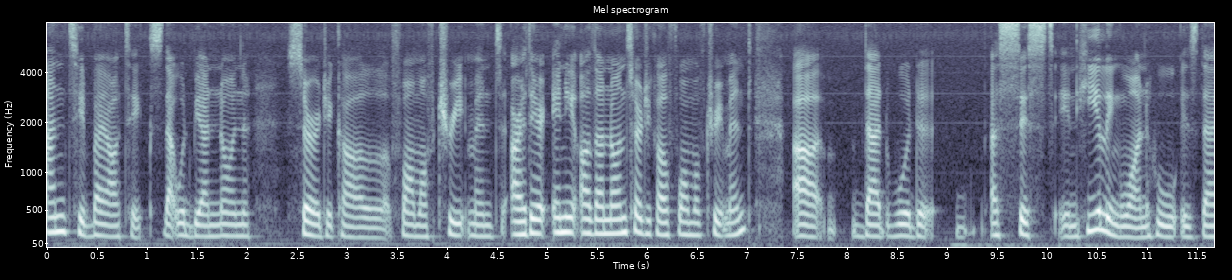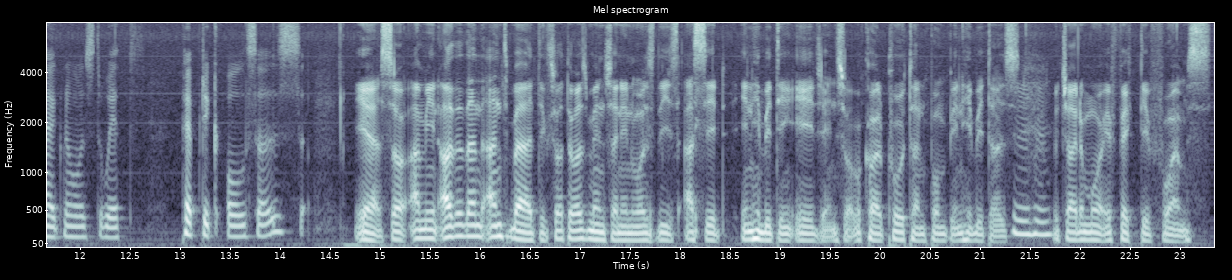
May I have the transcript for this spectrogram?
antibiotics, that would be a non-surgical form of treatment. Are there any other non-surgical form of treatment uh, that would assist in healing one who is diagnosed with peptic ulcers? Yeah, so I mean, other than antibiotics, what I was mentioning was these acid inhibiting agents, what we call proton pump inhibitors, which are the more effective forms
